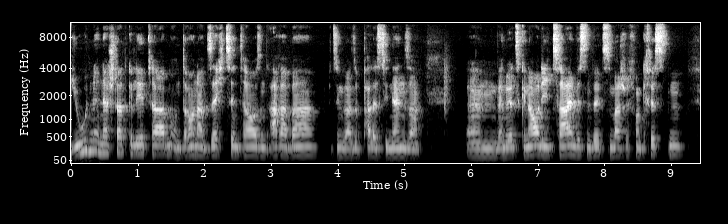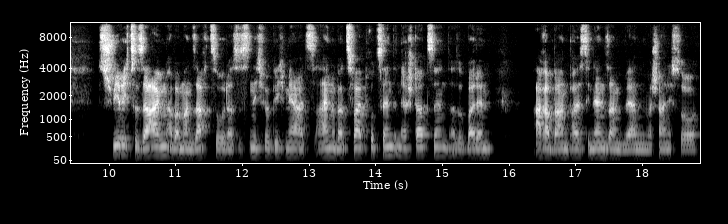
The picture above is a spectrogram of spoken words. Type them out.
Juden in der Stadt gelebt haben und 316.000 Araber bzw. Palästinenser. Ähm, wenn du jetzt genau die Zahlen wissen willst, zum Beispiel von Christen, ist schwierig zu sagen, aber man sagt so, dass es nicht wirklich mehr als ein oder zwei Prozent in der Stadt sind. Also bei den Arabern, Palästinensern werden wahrscheinlich so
